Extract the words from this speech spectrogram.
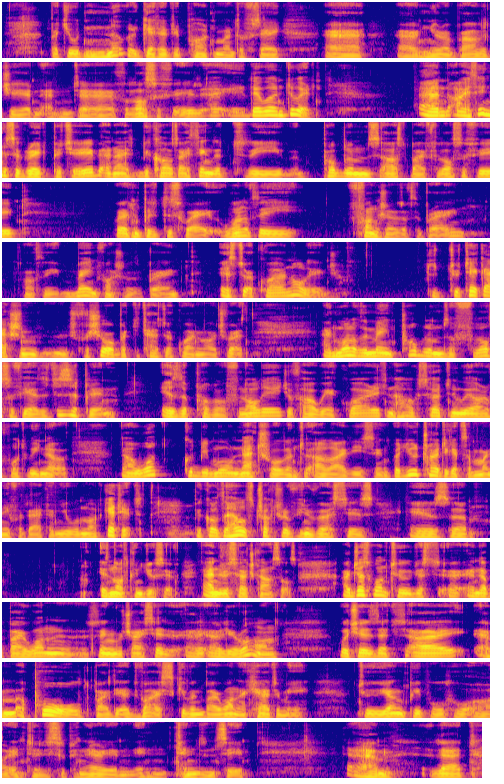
but you would never get a department of, say, uh, uh, neurobiology and, and uh, philosophy. Uh, They won't do it. And I think it's a great pity, and I, because I think that the problems asked by philosophy, well, I can put it this way: one of the functions of the brain, of the main functions of the brain, is to acquire knowledge, to, to take action for sure, but it has to acquire knowledge first. And one of the main problems of philosophy as a discipline is the problem of knowledge, of how we acquire it, and how certain we are of what we know. Now, what could be more natural than to ally these things? But you try to get some money for that, and you will not get it, because the whole structure of universities is um, is not conducive, and research councils. I just want to just uh, end up by one thing which I said uh, earlier on, which is that I am appalled by the advice given by one academy to young people who are interdisciplinary in, tendency um, that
